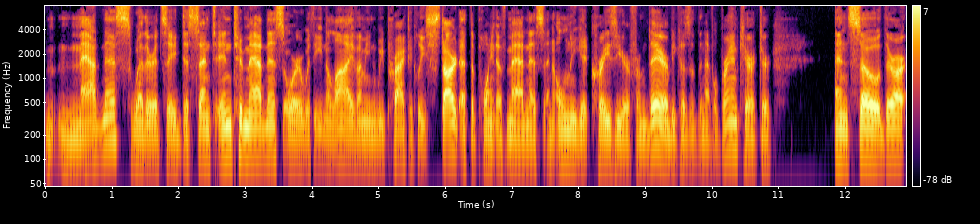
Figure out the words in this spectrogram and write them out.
madness, whether it's a descent into madness or with Eaten Alive. I mean, we practically start at the point of madness and only get crazier from there because of the Neville Brand character. And so there are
